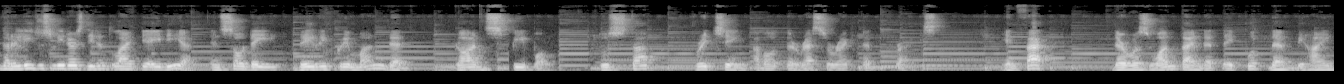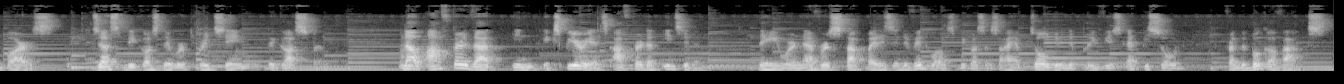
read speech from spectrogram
the religious leaders didn't like the idea. And so they, they reprimanded God's people to stop preaching about the resurrected Christ. In fact, there was one time that they put them behind bars just because they were preaching the gospel. Now, after that in experience, after that incident, they were never stopped by these individuals because as I have told you in the previous episode from the book of Acts,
